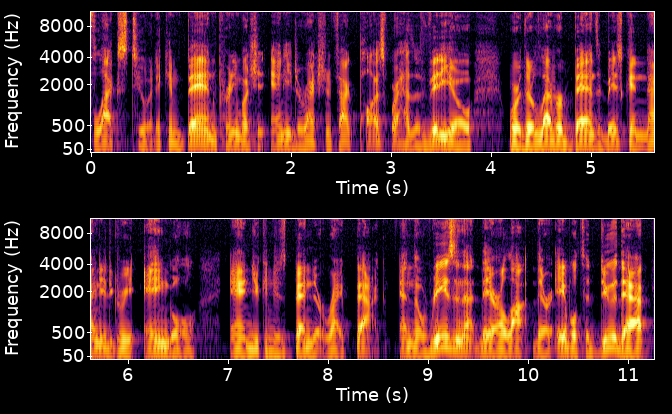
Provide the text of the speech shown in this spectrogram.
flex to it. It can bend pretty much in any direction. In fact, Polisport has a video where their lever bends at basically a 90 degree angle and you can just bend it right back. And the reason that they are, lot, they're able to do that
